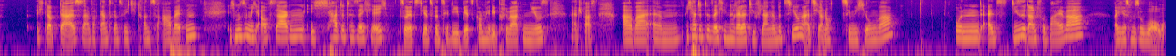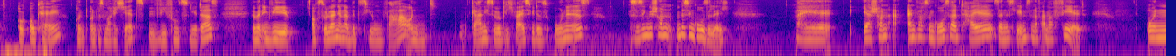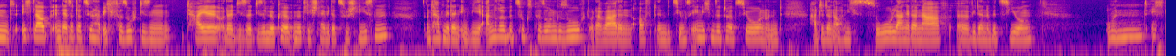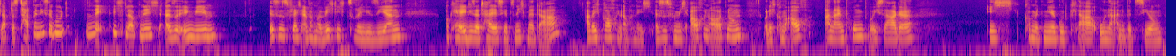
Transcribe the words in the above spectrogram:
ich glaube, da ist es einfach ganz, ganz wichtig, dran zu arbeiten. Ich muss nämlich auch sagen, ich hatte tatsächlich, so jetzt, jetzt wird's hier die, jetzt kommen hier die privaten News. Nein, Spaß. Aber ähm, ich hatte tatsächlich eine relativ lange Beziehung, als ich auch noch ziemlich jung war. Und als diese dann vorbei war, war ich erstmal so, wow, okay, und, und was mache ich jetzt? Wie, wie funktioniert das? Wenn man irgendwie auch so lange in einer Beziehung war und gar nicht so wirklich weiß, wie das ohne ist, ist es irgendwie schon ein bisschen gruselig. Weil ja schon einfach so ein großer Teil seines Lebens dann auf einmal fehlt. Und ich glaube, in der Situation habe ich versucht, diesen Teil oder diese, diese Lücke möglichst schnell wieder zu schließen und habe mir dann irgendwie andere Bezugspersonen gesucht oder war dann oft in beziehungsähnlichen Situationen und hatte dann auch nicht so lange danach äh, wieder eine Beziehung. Und ich glaube, das tat mir nicht so gut. Nee, ich glaube nicht. Also irgendwie ist es vielleicht einfach mal wichtig zu realisieren, okay, dieser Teil ist jetzt nicht mehr da, aber ich brauche ihn auch nicht. Es ist für mich auch in Ordnung und ich komme auch an einen Punkt, wo ich sage, ich komme mit mir gut klar ohne eine Beziehung.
